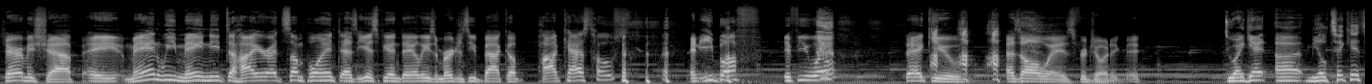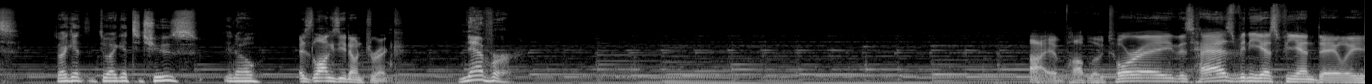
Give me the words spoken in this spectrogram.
Jeremy Schaap, a man we may need to hire at some point as ESPN Daily's emergency backup podcast host, an e buff, if you will. Thank you, as always, for joining me. Do I get uh, meal tickets? Do I get do I get to choose? You know, As long as you don't drink. never. I am Pablo Torre. This has been ESPN Daily,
